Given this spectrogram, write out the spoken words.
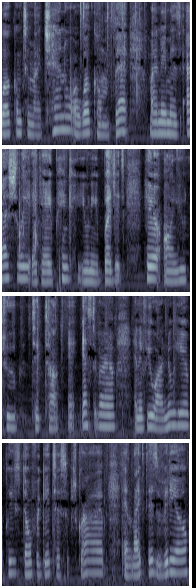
welcome to my channel or welcome back. My name is Ashley, aka Pink Uni Budgets, here on YouTube, TikTok, and Instagram. And if you are new here, please don't forget to subscribe and like this video.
